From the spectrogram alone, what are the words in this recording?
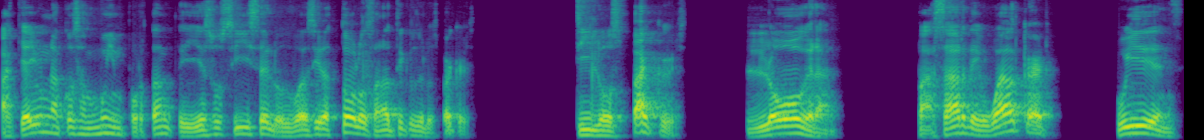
aquí hay una cosa muy importante y eso sí se los voy a decir a todos los fanáticos de los Packers. Si los Packers logran pasar de wildcard, cuídense,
